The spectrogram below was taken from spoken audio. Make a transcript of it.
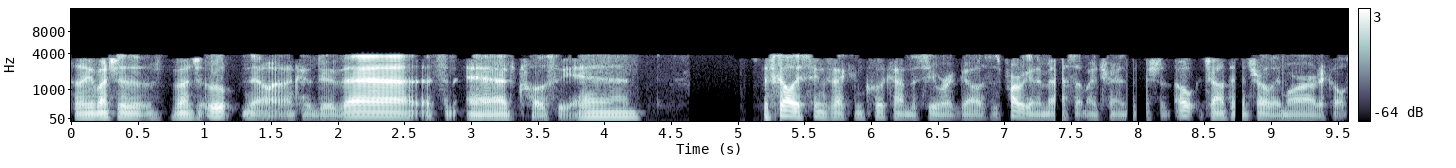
So a bunch of, a bunch of, oop, no, I'm not going to do that. That's an ad. Close the ad. It's got all these things I can click on to see where it goes. It's probably going to mess up my transmission. Oh, Jonathan Turley, more articles.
